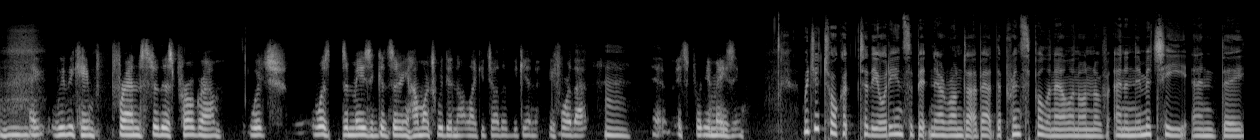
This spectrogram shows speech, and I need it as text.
I, we became friends through this program, which was amazing considering how much we did not like each other begin before that. Mm. It- It's pretty amazing. Would you talk to the audience a bit now, Rhonda, about the principle in Al Anon of anonymity and the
